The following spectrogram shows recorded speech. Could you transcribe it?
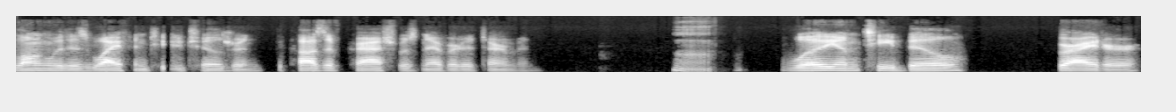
along with his wife and two children. The cause of crash was never determined. Hmm. William T. Bill Grider,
